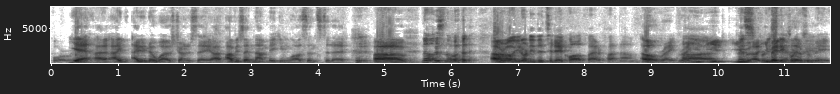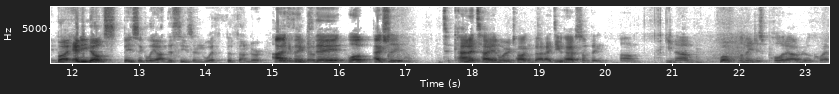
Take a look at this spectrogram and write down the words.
forward. Yeah, I, I, I didn't know what I was trying to say. I, obviously, I'm not making a lot of sense today. Um, No, there's no. I don't know. You don't need the today qualifier. Now. oh, right, right. Uh, you you, you, uh, you made it clear for me. But any notes basically on this season with the Thunder? I you can think they. Well, actually, to kind of tie in what you're talking about, I do have something. Um, you know, Whoa. let me just pull it out real quick.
